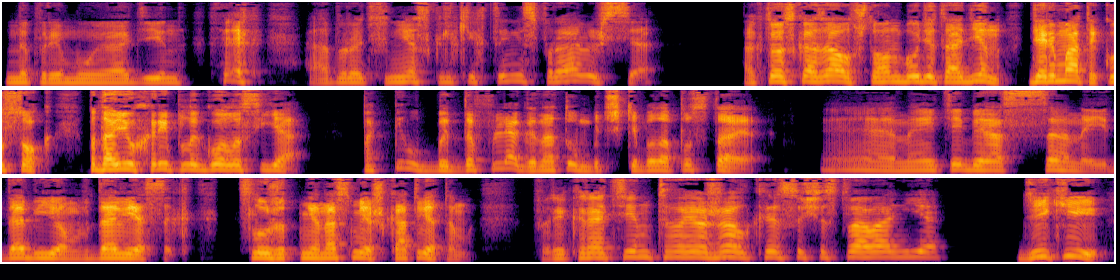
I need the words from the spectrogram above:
напрямую один. Эх, а против нескольких ты не справишься. А кто сказал, что он будет один? Дерьма ты, кусок! Подаю хриплый голос я. Попил бы, да фляга на тумбочке была пустая. Э, ну и тебя, ссаный, добьем в довесок. Служит мне насмешка ответом. Прекратим твое жалкое существование. Дикий,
